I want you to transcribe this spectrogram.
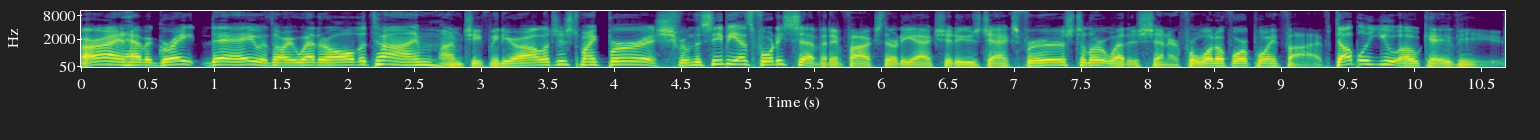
All right, have a great day with our weather all the time. I'm Chief Meteorologist Mike Buresh from the CBS 47 and Fox 30 Action News Jax First Alert Weather Center for 104.5 WOKV.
